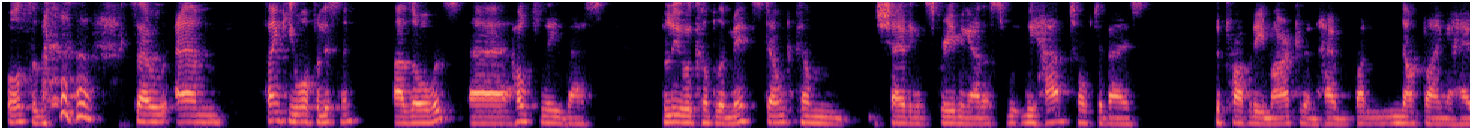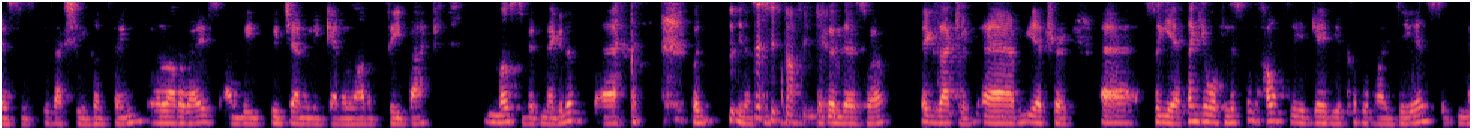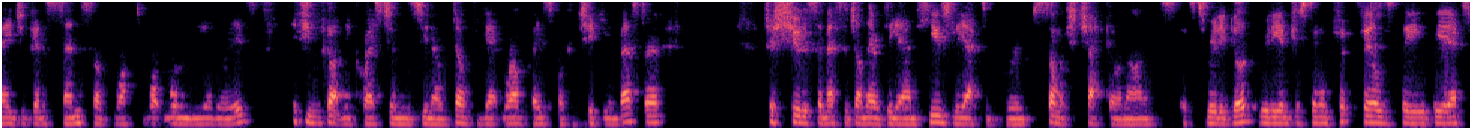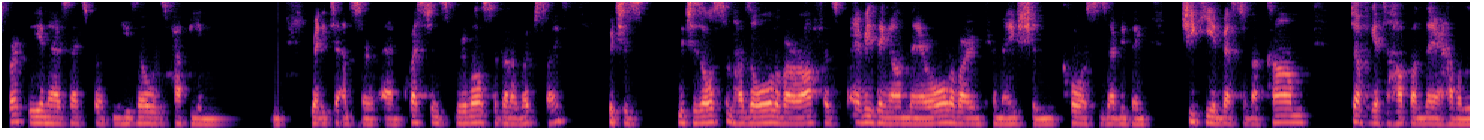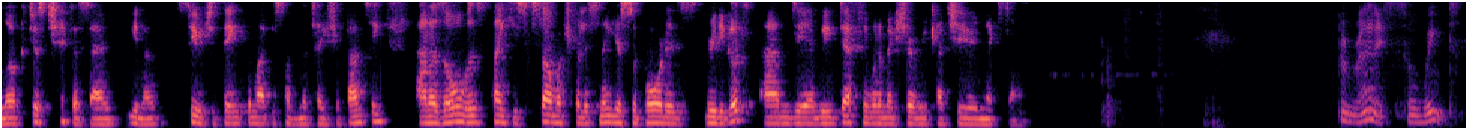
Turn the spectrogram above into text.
awesome. so, um, thank you all for listening. As always, uh, hopefully that blew a couple of myths. Don't come shouting and screaming at us. We, we have talked about the property market and how not buying a house is, is actually a good thing in a lot of ways. And we, we generally get a lot of feedback, most of it negative, uh, but you know, stuff in there as well. Exactly. Um, yeah, true. Uh, so yeah, thank you all for listening. Hopefully, it gave you a couple of ideas. It made you get a sense of what what one and the other is. If you've got any questions, you know, don't forget we're on Facebook at Cheeky Investor just shoot us a message on their DM. Hugely active group, so much chat going on. It's it's really good, really interesting. And Phil's the the expert, the in-house expert, and he's always happy and ready to answer um, questions. We've also got a website, which is which is awesome. Has all of our offers, everything on there, all of our information, courses, everything. Cheekyinvestor.com. don't forget to hop on there, have a look, just check us out, you know, see what you think. There might be something that takes your fancy. And as always, thank you so much for listening. Your support is really good. And yeah, we definitely want to make sure we catch you next time. Alrighty, so sweet.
